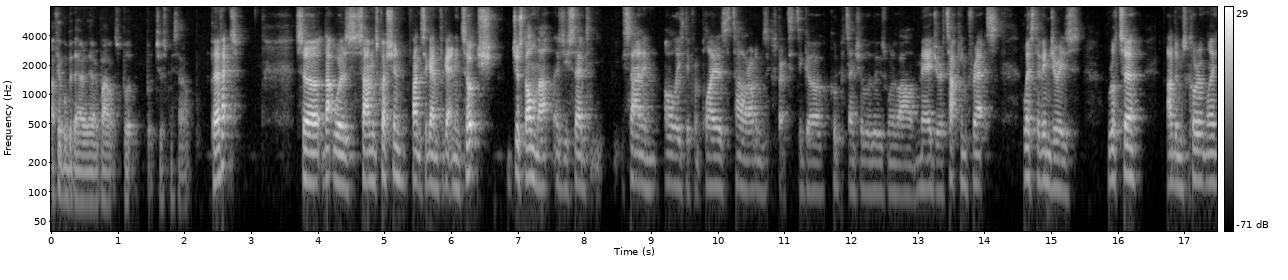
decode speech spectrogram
I think we'll be there or thereabouts, but but just miss out. Perfect. So that was Simon's question. Thanks again for getting in touch. Just on that, as you said, signing all these different players, Tyler Adams expected to go, could potentially lose one of our major attacking threats. List of injuries Rutter, Adams currently,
